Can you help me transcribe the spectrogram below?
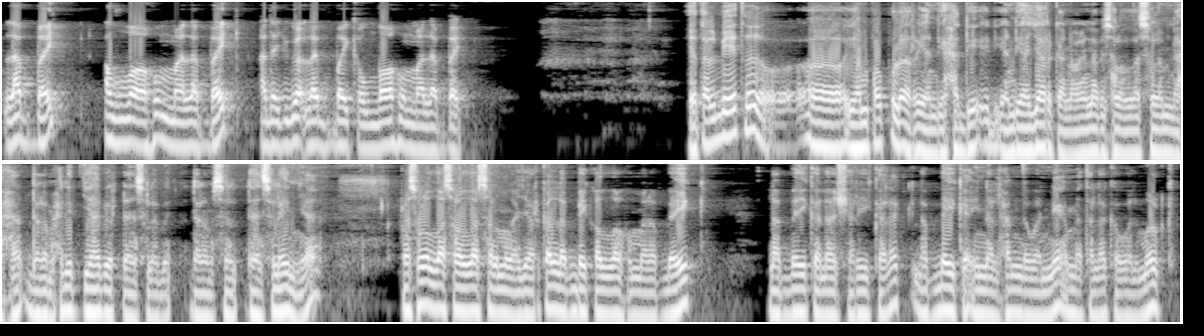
labbaik Allahumma labbaik, ada juga labbaik Allahumma labbaik. Ya talbiyah itu uh, yang populer yang dihadi, yang diajarkan oleh Nabi Shallallahu Alaihi Wasallam dalam hadits Jabir dan dalam dan selainnya. Rasulullah Shallallahu Alaihi Wasallam mengajarkan labbaik Allahumma labbaik labbaik la syarika lak labbaik innal hamda wan ni'mata laka wal mulk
